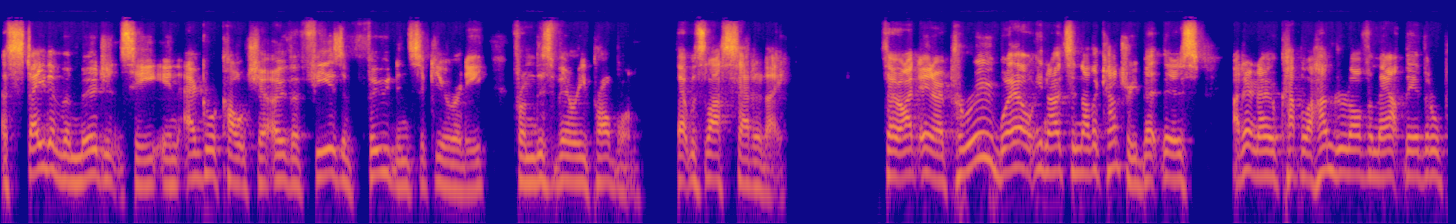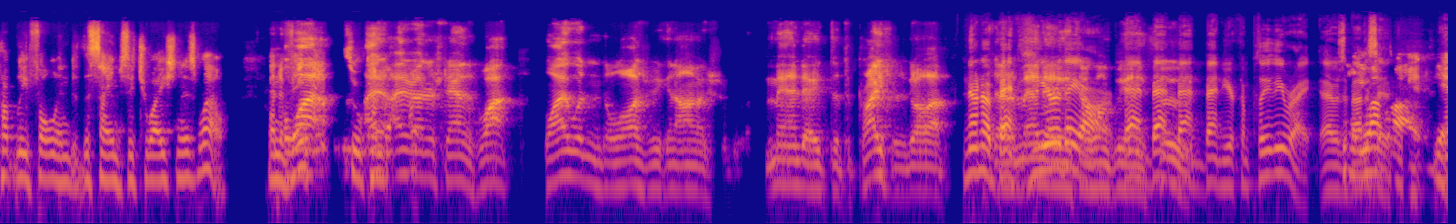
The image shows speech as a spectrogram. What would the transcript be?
a state of emergency in agriculture over fears of food insecurity from this very problem. That was last Saturday. So I, you know, Peru. Well, you know, it's another country, but there's I don't know a couple of hundred of them out there that'll probably fall into the same situation as well. And why- this will come I, back. I don't understand this. Why why wouldn't the laws of economics mandate that the prices go up? no, no, Ben. Here they are. Ben, Ben, food. Ben, Ben. You're completely right. I was about you to say. right. Yes.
